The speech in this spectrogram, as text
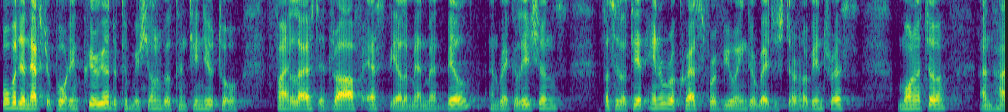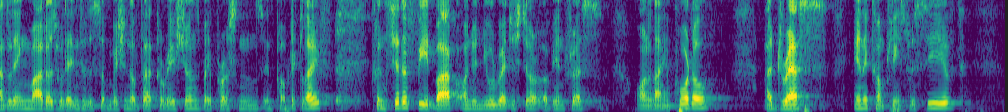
Over the next reporting period, the Commission will continue to finalize the draft SPL amendment bill and regulations, facilitate any requests for viewing the register of interest, monitor and handling matters relating to the submission of declarations by persons in public life, consider feedback on the new register of interest online portal, address any complaints received,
